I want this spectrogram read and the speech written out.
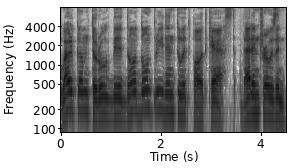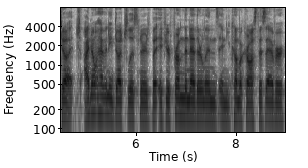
Welcome to Rugby Don't, Don't Read Into It podcast. That intro is in Dutch. I don't have any Dutch listeners, but if you're from the Netherlands and you come across this ever,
